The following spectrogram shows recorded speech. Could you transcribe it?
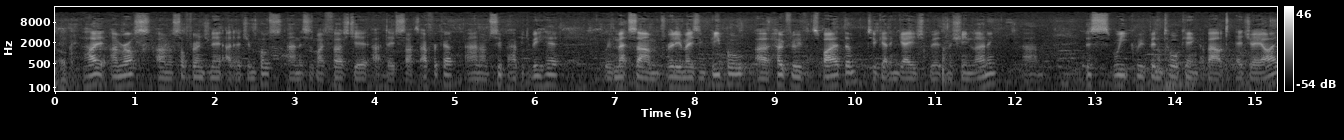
Okay. Hi, I'm Ross. I'm a software engineer at Edge Impulse, and this is my first year at Data Science Africa, and I'm super happy to be here. We've met some really amazing people. Uh, hopefully, we've inspired them to get engaged with machine learning. Um, this week, we've been talking about Edge AI,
